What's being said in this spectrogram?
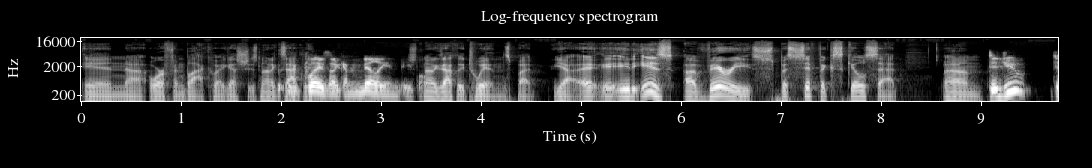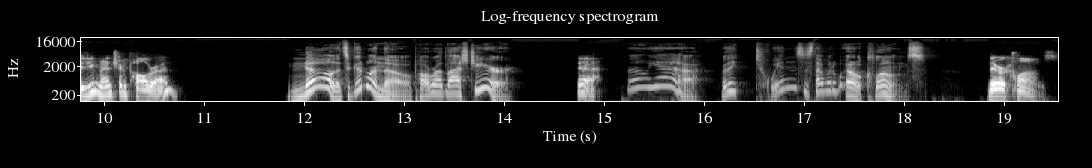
in uh, Orphan Black, who I guess she's not exactly plays like a million people. not exactly twins, but yeah, it, it is a very specific skill set. Um, Did you did you mention Paul Rudd? No, that's a good one though. Paul Rudd last year. Yeah, Oh yeah, were they twins? Is that what? It, oh, clones. they were clones,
